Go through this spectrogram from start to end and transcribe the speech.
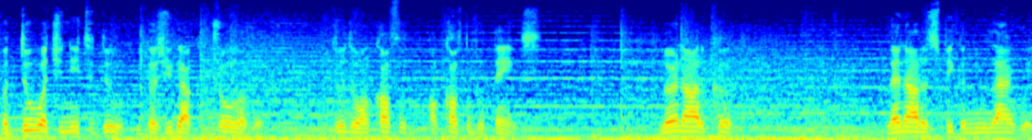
But do what you need to do because you got control of it. Do the uncomfortable, uncomfortable things. Learn how to cook. Learn how to speak a new language.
